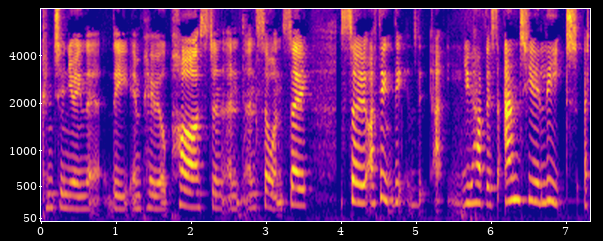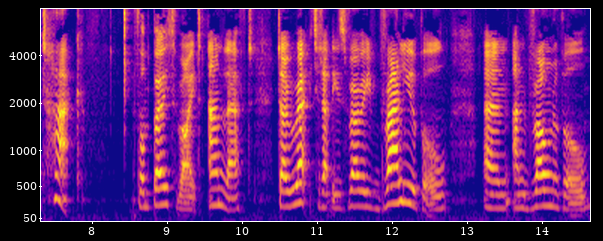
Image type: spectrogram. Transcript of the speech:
continuing the the imperial past and, and, and so on. So so I think the, the you have this anti-elite attack from both right and left directed at these very valuable um, and vulnerable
